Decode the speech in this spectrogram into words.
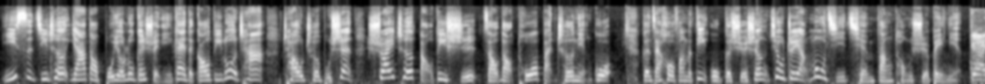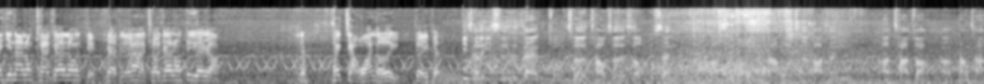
疑似机车压到柏油路跟水泥盖的高低落差，超车不慎摔车倒地时遭到拖板车碾过，跟在后方的第五个学生就这样目击前。前方同学被碾，现在现在拢开开拢开开啊，才讲完而已，就一个。汽车疑似是在左侧超车的时候不慎，啊擦撞啊当场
